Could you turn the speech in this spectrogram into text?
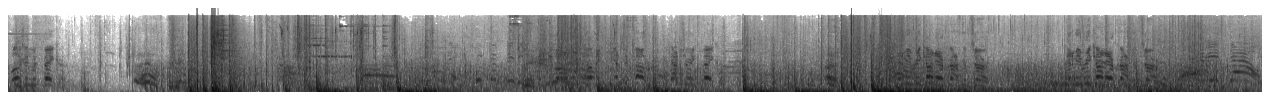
Closing with Baker. Keep them busy. Enemy bomb incoming. Get to cover. Capturing Baker. Enemy recon aircraft observed. Enemy recon aircraft observed. Enemies down.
